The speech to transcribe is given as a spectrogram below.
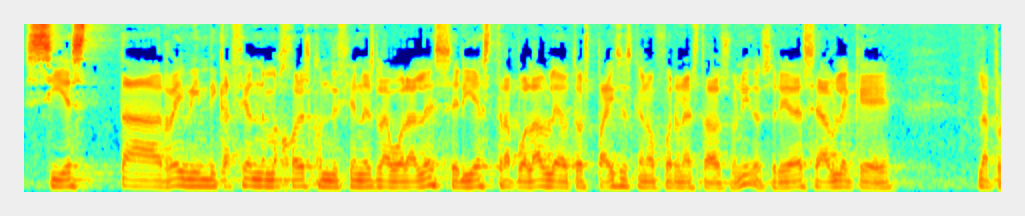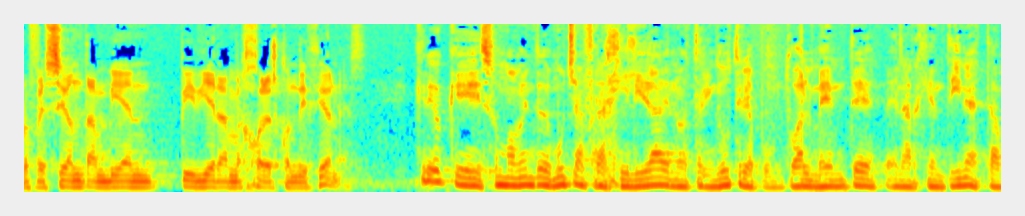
si esta reivindicación de mejores condiciones laborales sería extrapolable a otros países que no fueran Estados Unidos. Sería deseable que la profesión también pidiera mejores condiciones. Creo que es un momento de mucha fragilidad de nuestra industria puntualmente. En Argentina está,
